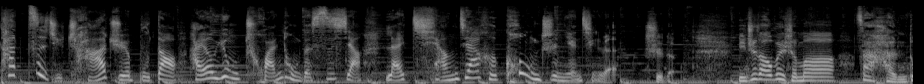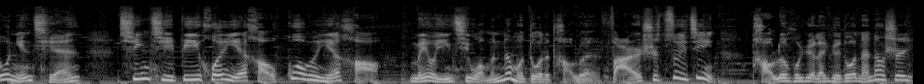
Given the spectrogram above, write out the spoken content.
他自己察觉不到，还要用传统的思想来强加和控制年轻人。是的，你知道为什么在很多年前，亲戚逼婚也好，过问也好，没有引起我们那么多的讨论，反而是最近讨论会越来越多？难道是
